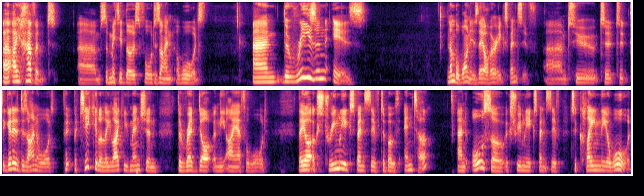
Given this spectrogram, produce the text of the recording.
uh, I haven't um, submitted those for design awards, and the reason is number one is they are very expensive um, to, to to to get a design award, particularly like you've mentioned the Red Dot and the IF award. They are extremely expensive to both enter and also extremely expensive to claim the award.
